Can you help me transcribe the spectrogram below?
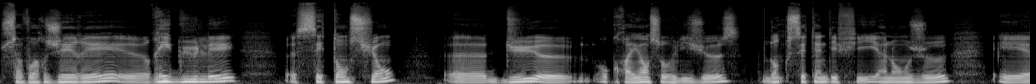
savoir gérer, réguler ces tensions dues aux croyances religieuses. Donc c'est un défi, un enjeu et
